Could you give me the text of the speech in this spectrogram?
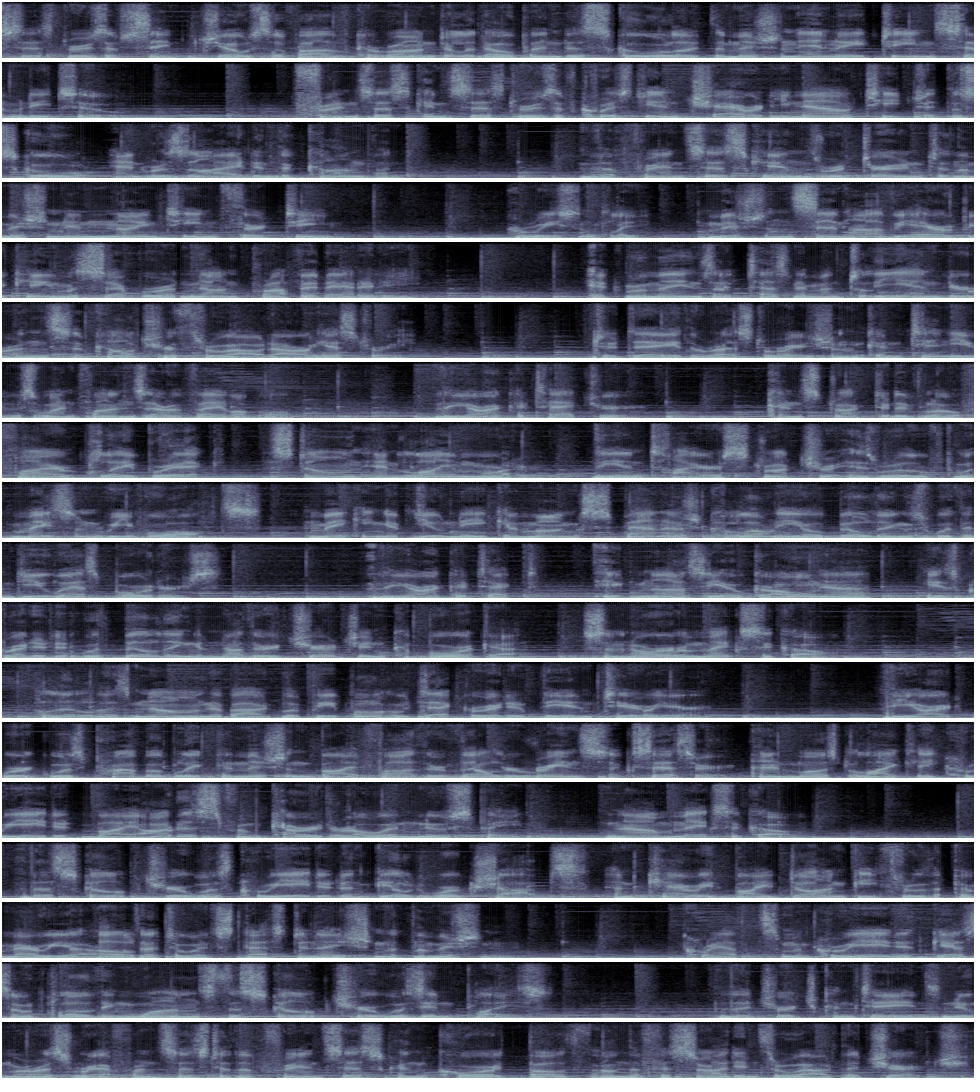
Sisters of St. Joseph of Carondelet opened a school at the mission in 1872. Franciscan Sisters of Christian Charity now teach at the school and reside in the convent. The Franciscans returned to the mission in 1913. Recently, Mission San Xavier became a separate non-profit entity. It remains a testament to the endurance of culture throughout our history. Today the restoration continues when funds are available. The architecture, constructed of low-fire clay brick, stone and lime mortar, the entire structure is roofed with masonry vaults, making it unique among Spanish colonial buildings within U.S. borders. The architect, Ignacio Gaona, is credited with building another church in Caborca, Sonora, Mexico. Little is known about the people who decorated the interior. The artwork was probably commissioned by Father Valderrain's successor and most likely created by artists from Querétaro in New Spain, now Mexico. The sculpture was created in guild workshops and carried by donkey through the Pimeria Alta to its destination at the mission. Craftsmen created gesso clothing once the sculpture was in place. The church contains numerous references to the Franciscan cord both on the facade and throughout the church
